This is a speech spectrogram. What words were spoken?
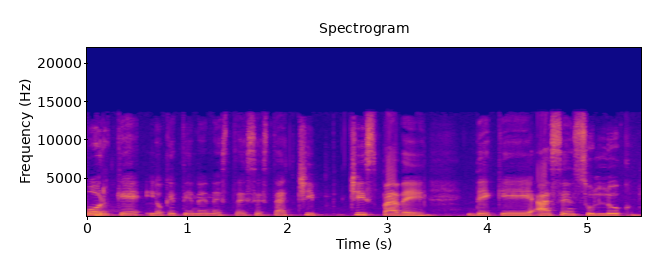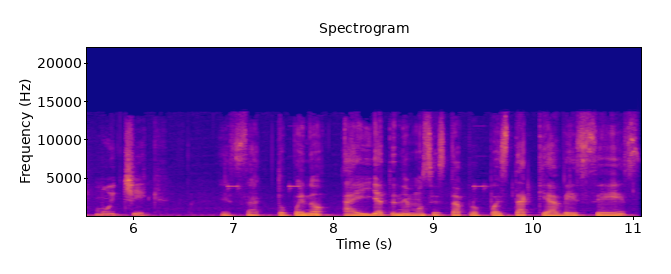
porque lo que tienen este es esta chip, chispa de, de que hacen su look muy chic. Exacto. Bueno, ahí ya tenemos esta propuesta que a veces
